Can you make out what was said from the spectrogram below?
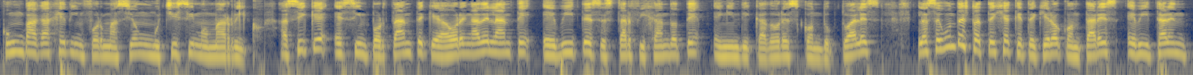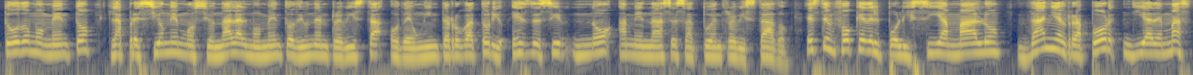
con un bagaje de información muchísimo más rico. Así que es importante que ahora en adelante evites estar fijándote en indicadores conductuales. La segunda estrategia que te quiero contar es evitar en todo momento la presión emocional al momento de una entrevista o de un interrogatorio, es decir, no amenaces a tu entrevistado. Este enfoque del policía malo daña el rapport y además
